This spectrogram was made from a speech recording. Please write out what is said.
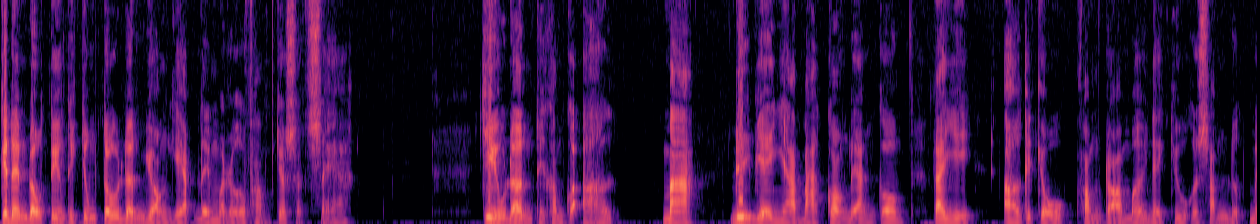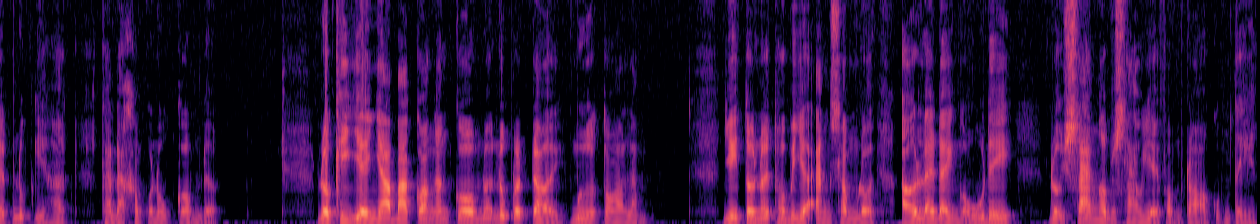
Cái đêm đầu tiên thì chúng tôi đến dọn dẹp để mà rửa phòng cho sạch sẽ. Chiều đến thì không có ở, mà đi về nhà bà con để ăn cơm. Tại vì ở cái chỗ phòng trọ mới này chưa có sắm được bếp nút gì hết, thành đã không có nấu cơm được. Rồi khi về nhà bà con ăn cơm đó, lúc đó trời mưa to lắm. Vì tôi nói thôi bây giờ ăn xong rồi, ở lại đây ngủ đi, rồi sáng hôm sau về phòng trọ cũng tiện.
